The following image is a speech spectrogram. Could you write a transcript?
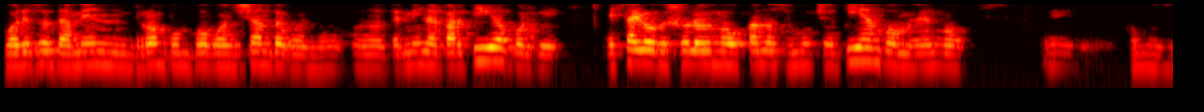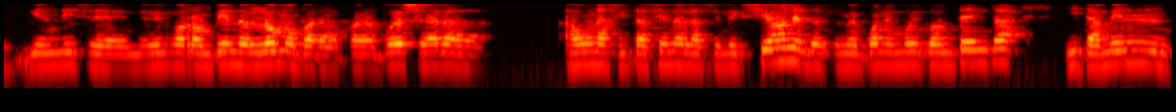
Por eso también rompo un poco en llanto cuando, cuando termina el partido, porque es algo que yo lo vengo buscando hace mucho tiempo, me vengo, eh, como bien dice, me vengo rompiendo el lomo para, para poder llegar a, a una citación a la selección, entonces me pone muy contenta y también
